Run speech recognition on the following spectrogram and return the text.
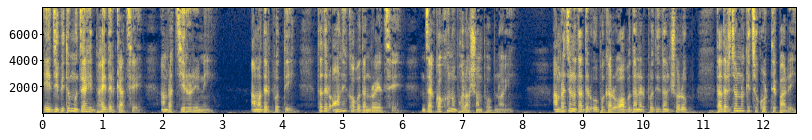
এই জীবিত মুজাহিদ ভাইদের কাছে আমরা চিরঋণী। আমাদের প্রতি তাদের অনেক অবদান রয়েছে, যা কখনো ভোলা সম্ভব নয়। আমরা যেন তাদের উপকার ও অবদানের প্রতিদান স্বরূপ তাদের জন্য কিছু করতে পারি।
